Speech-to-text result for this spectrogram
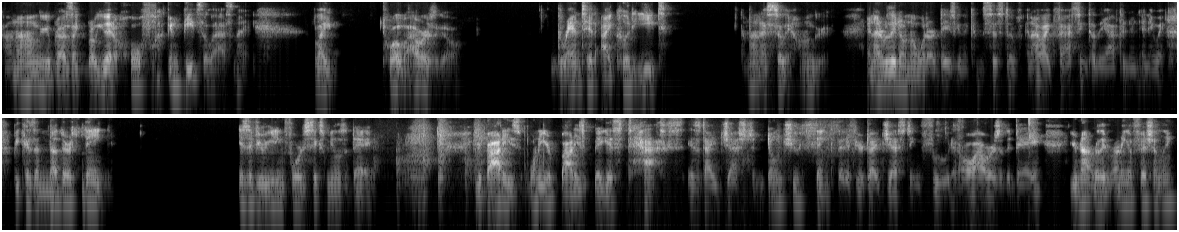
Kind of hungry. But I was like, bro, you had a whole fucking pizza last night. Like 12 hours ago. Granted, I could eat. I'm not necessarily hungry. And I really don't know what our day is going to consist of. And I like fasting till the afternoon anyway. Because mm. another thing is if you're eating four to six meals a day, your body's one of your body's biggest tasks is digestion. Don't you think that if you're digesting food at all hours of the day, you're not really running efficiently?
